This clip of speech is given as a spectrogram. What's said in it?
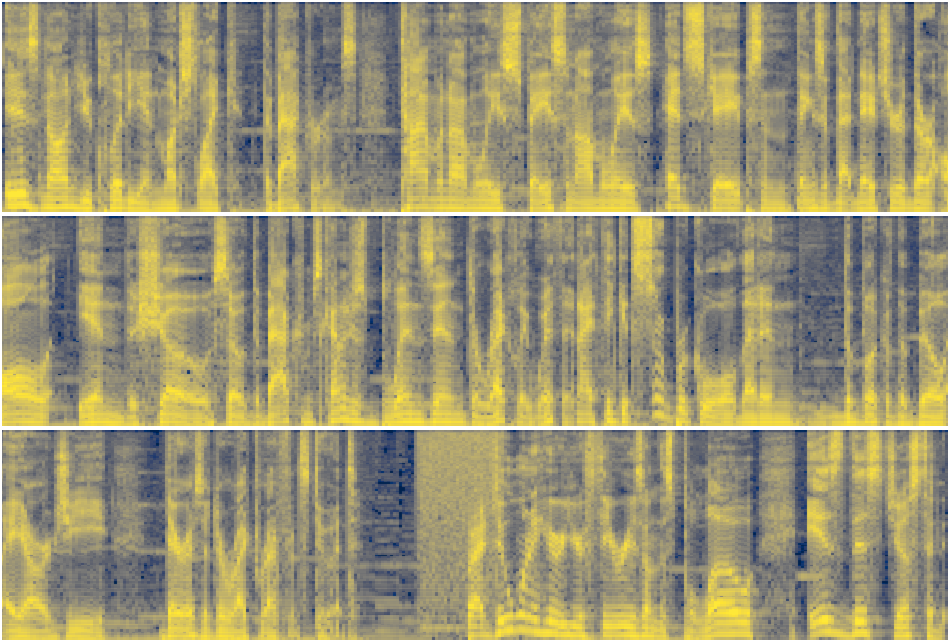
is non-Euclidean, much like the backrooms. Time anomalies, space anomalies, headscapes, and things of that nature, they're all in the show. So the backrooms kind of just blends in directly with it. And I think it's super cool that in the Book of the Bill ARG, there is a direct reference to it. But I do want to hear your theories on this below. Is this just an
